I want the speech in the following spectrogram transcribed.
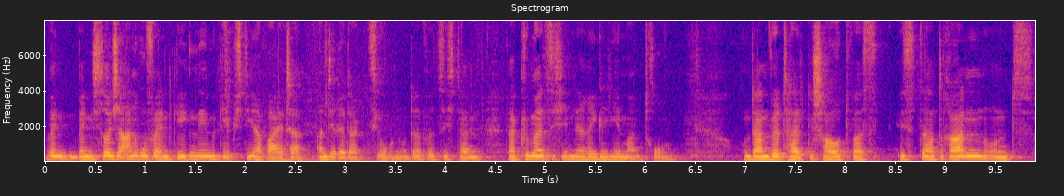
wenn, wenn ich solche Anrufe entgegennehme, gebe ich die ja weiter an die Redaktion. Und da wird sich dann, da kümmert sich in der Regel jemand drum. Und dann wird halt geschaut, was ist da dran. Und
